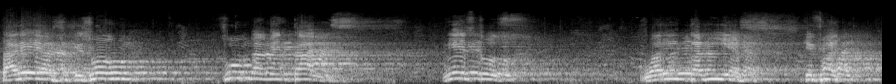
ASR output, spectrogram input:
tareas que son fundamentales en estos 40 días que faltan.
